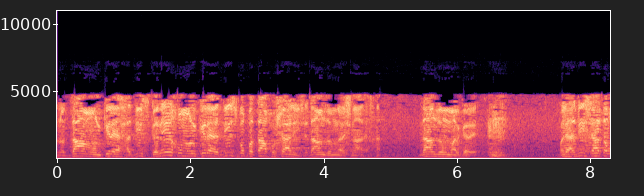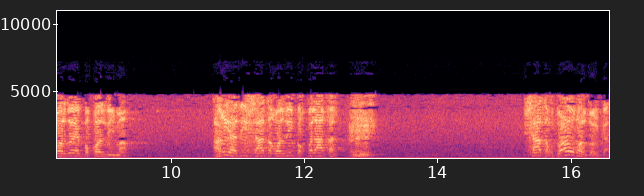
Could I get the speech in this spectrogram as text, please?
نو دا منکر حدیث کنے، خو منکر حدیث پہ پتا خوشحالی سے دام زمگا اشنا ہے۔ دام زمگ مر کرے بولے حدیث شاہ تغردو ہے بقول دی امام اگلی حدیث شاہ تغذی پخلا کر شاہ تخ دوڑو کر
